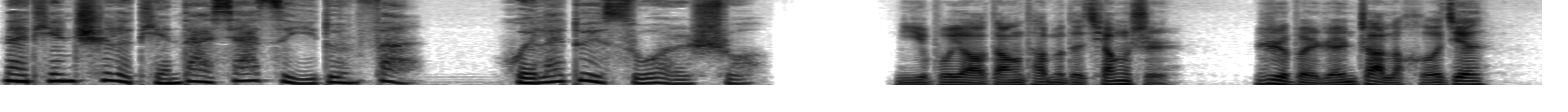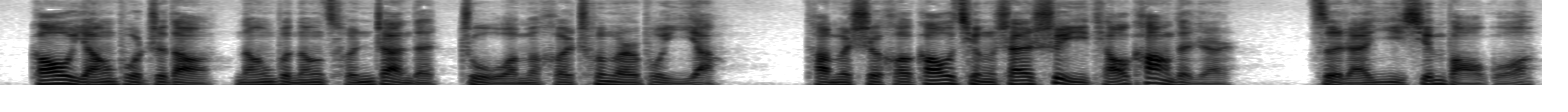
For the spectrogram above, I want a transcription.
那天吃了田大瞎子一顿饭，回来对俗儿说：“你不要当他们的枪使。日本人占了河间，高阳不知道能不能存站得住。我们和春儿不一样，他们是和高庆山睡一条炕的人，自然一心保国。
